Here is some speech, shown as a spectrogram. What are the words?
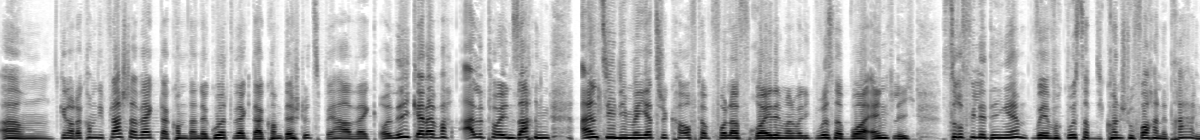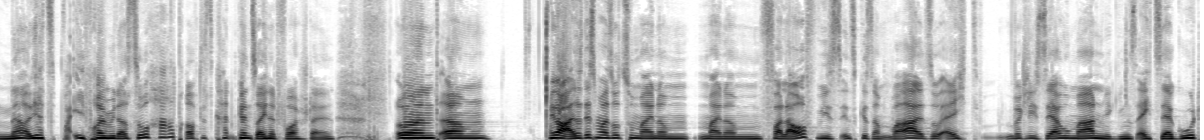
Ähm, genau, da kommen die Pflaster weg, da kommt dann der Gurt weg, da kommt der Stütz-BH weg und ich kann einfach alle tollen Sachen anziehen, die mir jetzt gekauft habe, voller Freude, Mann, weil ich gewusst habe, boah, endlich. So viele Dinge, wo ich einfach gewusst habe, die konntest du vorher nicht tragen, ne? Und jetzt, ich freue mich da so hart drauf, das kann, könnt ihr euch nicht vorstellen. Und, ähm, ja, also das mal so zu meinem, meinem Verlauf, wie es insgesamt war. Also echt wirklich sehr human. Mir ging es echt sehr gut.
